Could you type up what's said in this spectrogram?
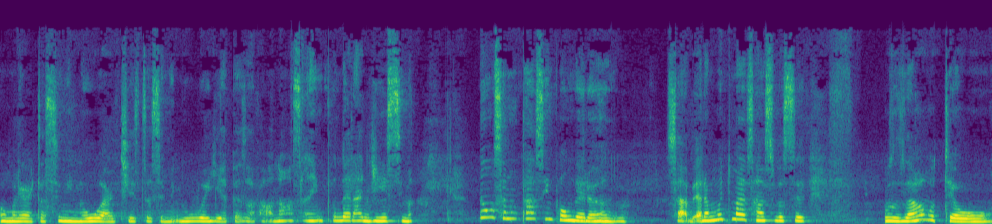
uma mulher tá seminua, a artista seminua, e a pessoa fala, nossa, ela é empoderadíssima. Não, você não tá se empoderando, sabe? Era muito mais fácil você usar o teu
